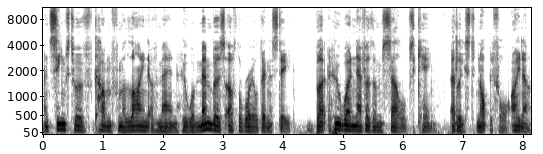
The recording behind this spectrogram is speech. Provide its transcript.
and seems to have come from a line of men who were members of the royal dynasty, but who were never themselves king at least not before Ine.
